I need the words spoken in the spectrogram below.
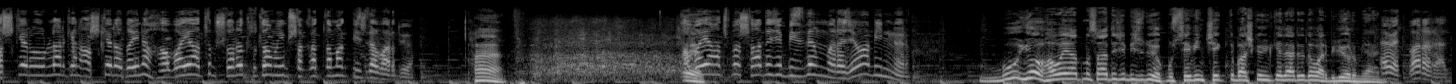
Asker uğurlarken asker adayını havaya atıp sonra tutamayıp sakatlamak bizde var diyor. Ha. Evet. Havaya atma sadece bizde mi var acaba bilmiyorum. Bu yok havaya atma sadece bizde yok. Bu sevinç çekti başka ülkelerde de var biliyorum yani. Evet var herhalde.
